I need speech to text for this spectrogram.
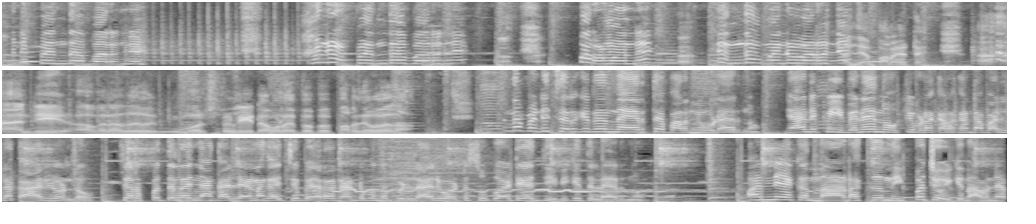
പറഞ്ഞു എന്താ പറഞ്ഞ്? എന്താ പറഞ്ഞ്? പറ മോനെ എന്താ മോന് പറഞ്ഞ? ഞാൻ പറയട്ടെ. ആന്റി അവനത് ഇമോഷണലി ഡൗൺ ആയപ്പോ പറഞ്ഞു പോയതാ. എന്നാ ചെറുക്കനെ നേരത്തെ പറഞ്ഞുകൂടായിരുന്നോ ഞാനിപ്പോ ഇവനെ നോക്കി ഇവിടെ കിടക്കേണ്ട വല്ല കാര്യമുണ്ടോ? ചെറുപ്പത്തിലെ ഞാൻ കല്യാണം കഴിച്ച് വേറെ രണ്ടു മൂന്ന് പിള്ളേരുമായിട്ട് സുഖമായിട്ട് ഞാൻ ജീവിക്കത്തില്ലായിരുന്നു. അന്നെയൊക്കെ നടക്കുന്നു ഇപ്പൊ ചോദിക്കുന്ന അവനെ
